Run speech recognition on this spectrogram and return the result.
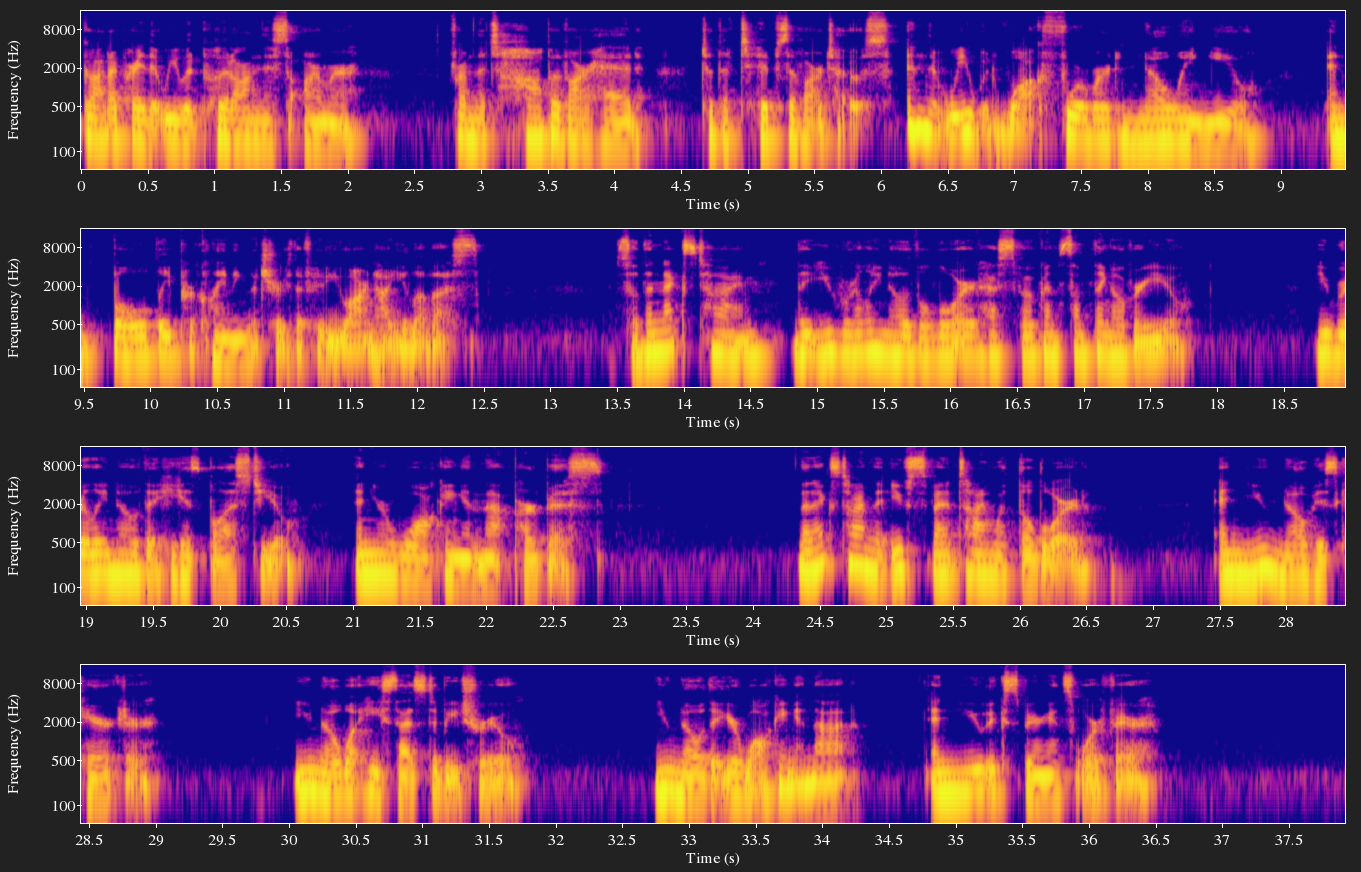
God, I pray that we would put on this armor from the top of our head to the tips of our toes, and that we would walk forward knowing you and boldly proclaiming the truth of who you are and how you love us. So, the next time that you really know the Lord has spoken something over you, you really know that He has blessed you and you're walking in that purpose the next time that you've spent time with the Lord and you know his character, you know what he says to be true, you know that you're walking in that, and you experience warfare.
